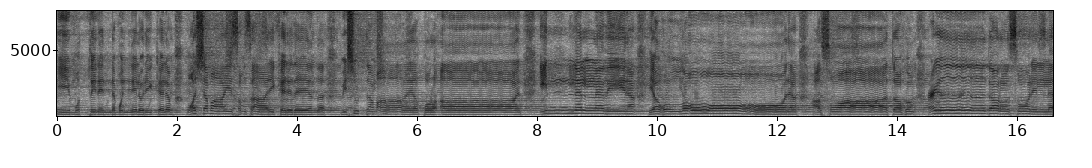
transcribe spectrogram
ഈ മുത്തിനെന്റെ മുന്നിൽ ഒരിക്കലും മോശമായി സംസാരിക്കരുത് എന്ന് വിശുദ്ധമായ ഖുർആൻ. ഇന്നല്ലദീന أصواتهم عند رسول الله.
